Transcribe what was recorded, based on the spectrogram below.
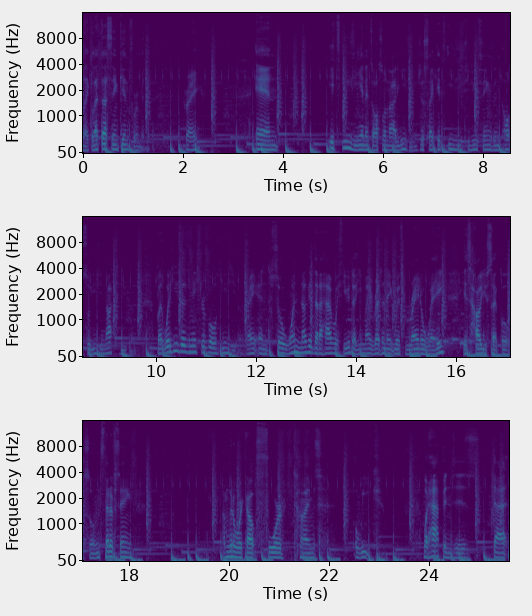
like let that sink in for a minute right and it's easy and it's also not easy just like it's easy to do things and also easy not to do them but what he says makes your goals easier, right? And so one nugget that I have with you that you might resonate with right away is how you set goals. So instead of saying I'm going to work out 4 times a week, what happens is that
